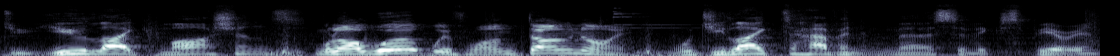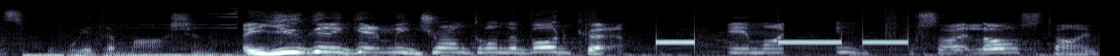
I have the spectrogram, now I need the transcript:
do you like Martians? Well, I work with one, don't I? Would you like to have an immersive experience with a Martian? Are you going to get me drunk on the vodka in my like last time?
